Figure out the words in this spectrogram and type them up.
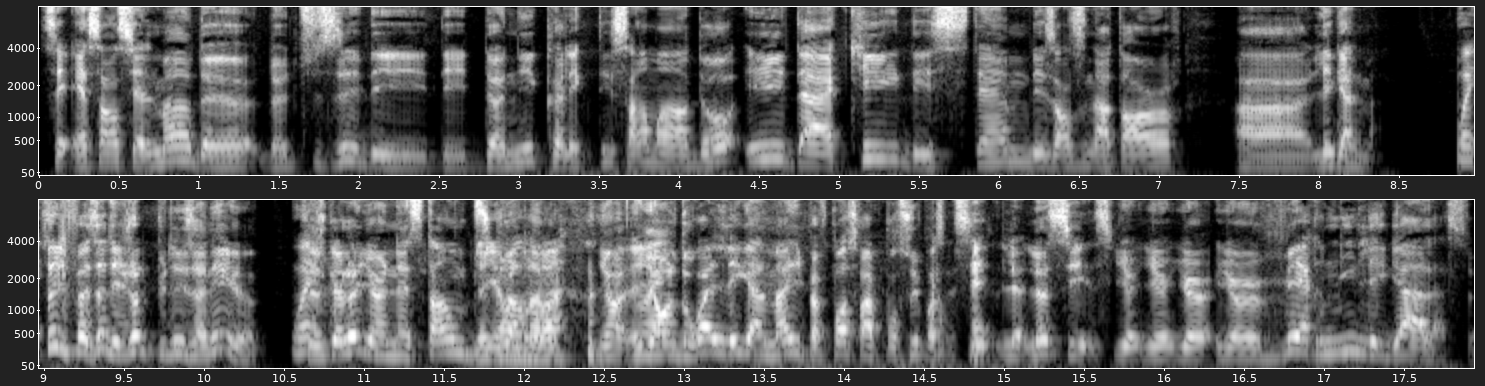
c'est essentiellement de- d'utiliser des, des données collectées sans mandat et d'hacker des systèmes, des ordinateurs euh, légalement. Oui. Ça, ils le faisaient déjà depuis des années. Là. Ouais. C'est juste que là, il y a un estampe du gouvernement. Ils ont, ils Ouais. ont le droit légalement, ils peuvent pas se faire poursuivre. parce que c'est- là, là, c'est- il y, a- il y a- il y a- il y a un vernis légal à ça.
